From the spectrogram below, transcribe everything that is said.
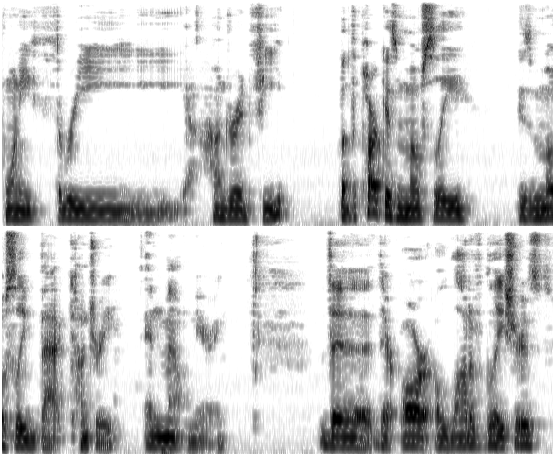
2,300 feet. But the park is mostly is mostly backcountry and mountaineering. The there are a lot of glaciers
